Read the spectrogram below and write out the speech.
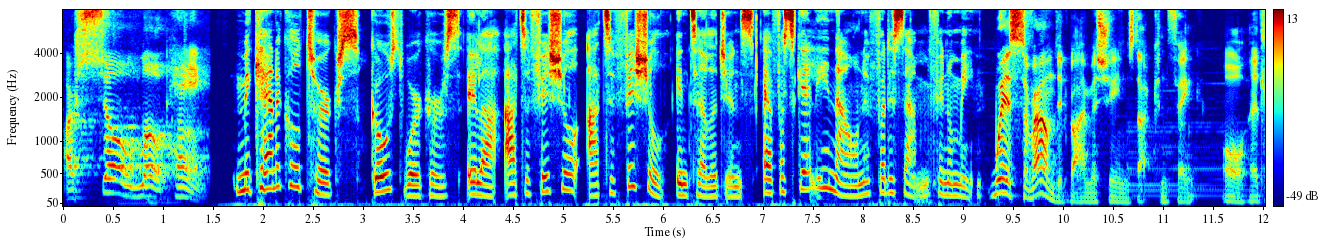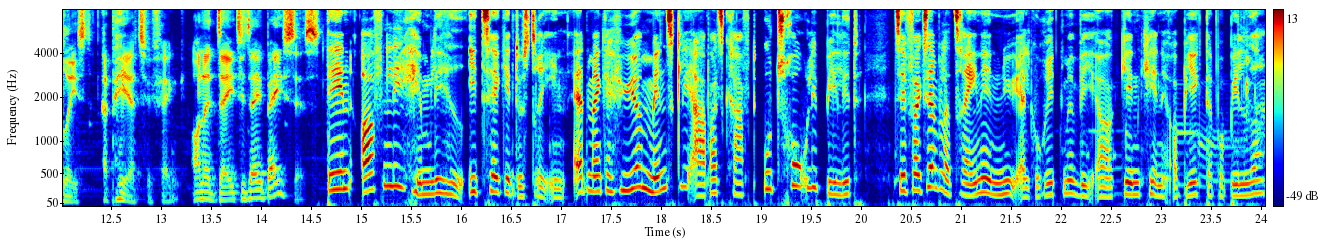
are so low paying. Mechanical Turks, Ghost Workers eller Artificial Artificial Intelligence er forskellige navne for det samme fænomen. We're surrounded by machines that can think, or at least appear to think, on a day to day basis. Det er en offentlig hemmelighed i tech-industrien, at man kan hyre menneskelig arbejdskraft utrolig billigt til for eksempel at træne en ny algoritme ved at genkende objekter på billeder,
